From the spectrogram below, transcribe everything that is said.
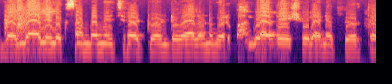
బెంగాలీలకు సంబంధించినటువంటి వాళ్ళను మీరు బంగ్లాదేశీలు అనే పేరుతో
